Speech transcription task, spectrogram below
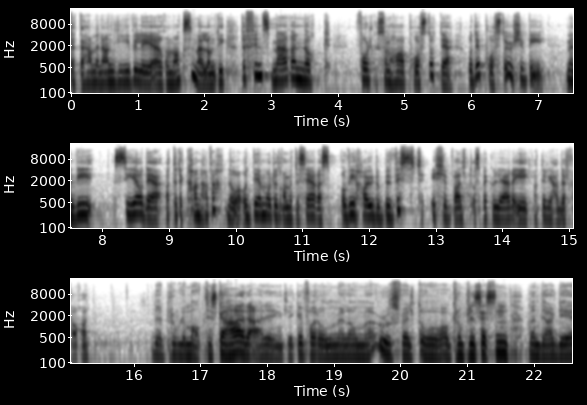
dette her med den angivelige romansen mellom de, det fins mer enn nok folk som har påstått det. Og det påstår jo ikke vi. Men vi sier det at det kan ha vært noe, og det må det dramatiseres. Og vi har jo bevisst ikke valgt å spekulere i at de hadde et forhold. Det problematiske her er egentlig ikke forholdet mellom Roosevelt og kronprinsessen, men det er det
